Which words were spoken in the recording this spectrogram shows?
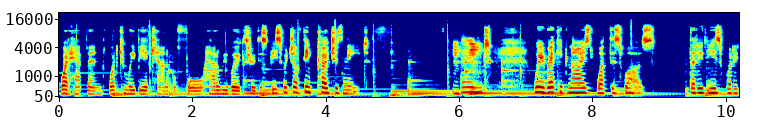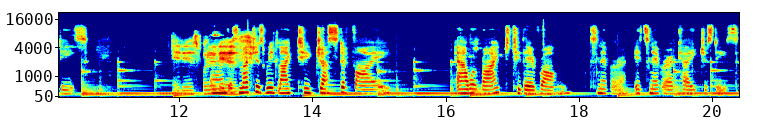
what happened, what can we be accountable for, how do we work through this piece, which I think coaches need. Mm-hmm. And we recognized what this was, that it is what it is. It is what it and is. as much as we'd like to justify our right to their wrong, it's never it's never okay. It just is.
